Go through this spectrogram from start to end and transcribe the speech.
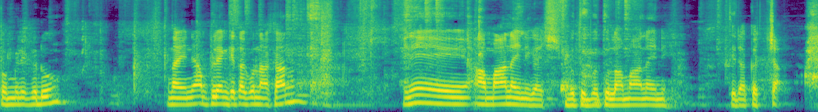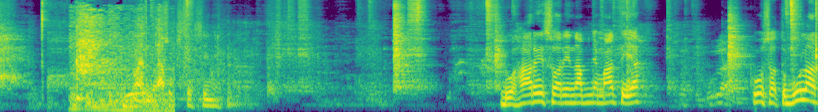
pemilik gedung. Nah, ini ampli yang kita gunakan. Ini amanah ini, guys. Betul-betul amanah ini. Tidak kecak. Mantap. Sukses ini. Dua hari suara inapnya mati ya. Satu bulan. Oh, satu bulan.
